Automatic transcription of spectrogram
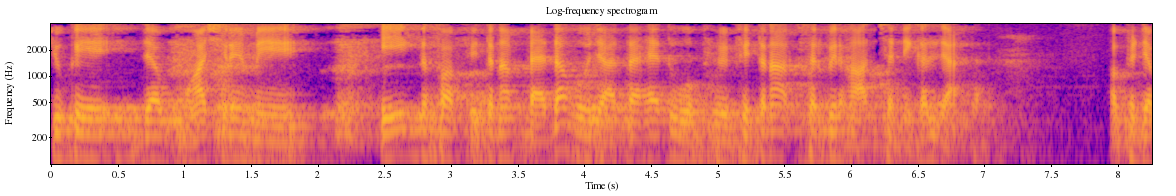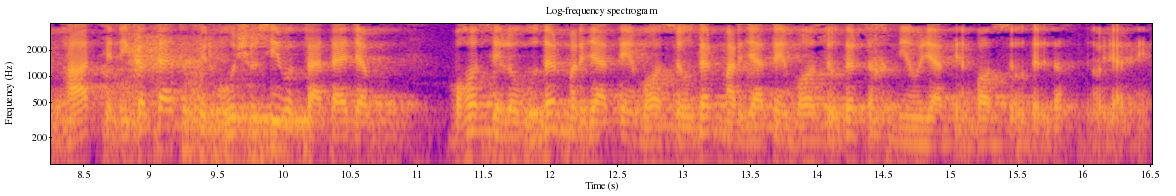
کیونکہ جب معاشرے میں ایک دفعہ فتنہ پیدا ہو جاتا ہے، تو وہ فتنہ اکثر پھر ہاتھ سے نکل جاتا ہے۔ اور پھر جب ہاتھ سے نکلتا ہے تو پھر ہوش اسی وقت آتا ہے جب بہت سے لوگ ادھر مر جاتے ہیں، بہت سے ادھر مر جاتے ہیں، بہت سے ادھر زخمی ہو جاتے ہیں، بہت سے ادھر زخمی ہو جاتے ہیں۔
